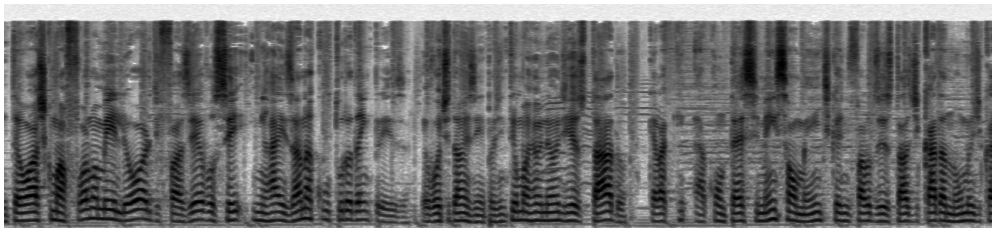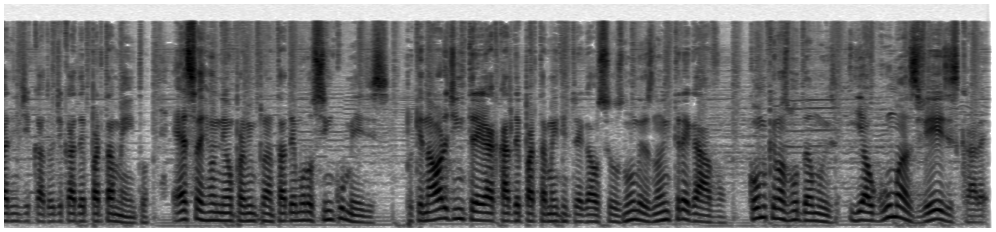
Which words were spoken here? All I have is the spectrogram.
Então eu acho que uma forma melhor de fazer é você enraizar na cultura da empresa. Eu vou te dar um exemplo. A gente tem uma reunião de resultado que ela acontece mensalmente, que a gente fala dos resultados de cada número, de cada indicador, de cada departamento. Essa reunião para me implantar demorou cinco meses, porque na hora de entregar cada departamento entregar os seus números, não entregavam. Como que nós mudamos? E algumas vezes, cara,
